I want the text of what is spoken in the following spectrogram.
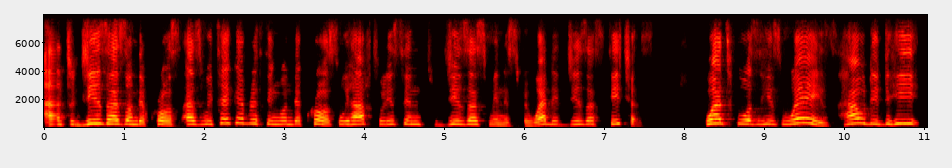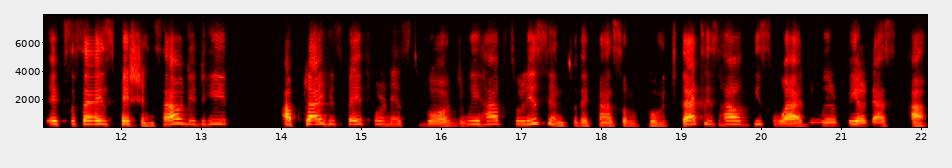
and to Jesus on the cross. As we take everything on the cross, we have to listen to Jesus' ministry. What did Jesus teach us? What was his ways? How did he exercise patience? How did he apply his faithfulness to God? We have to listen to the counsel of God. That is how this word will build us up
